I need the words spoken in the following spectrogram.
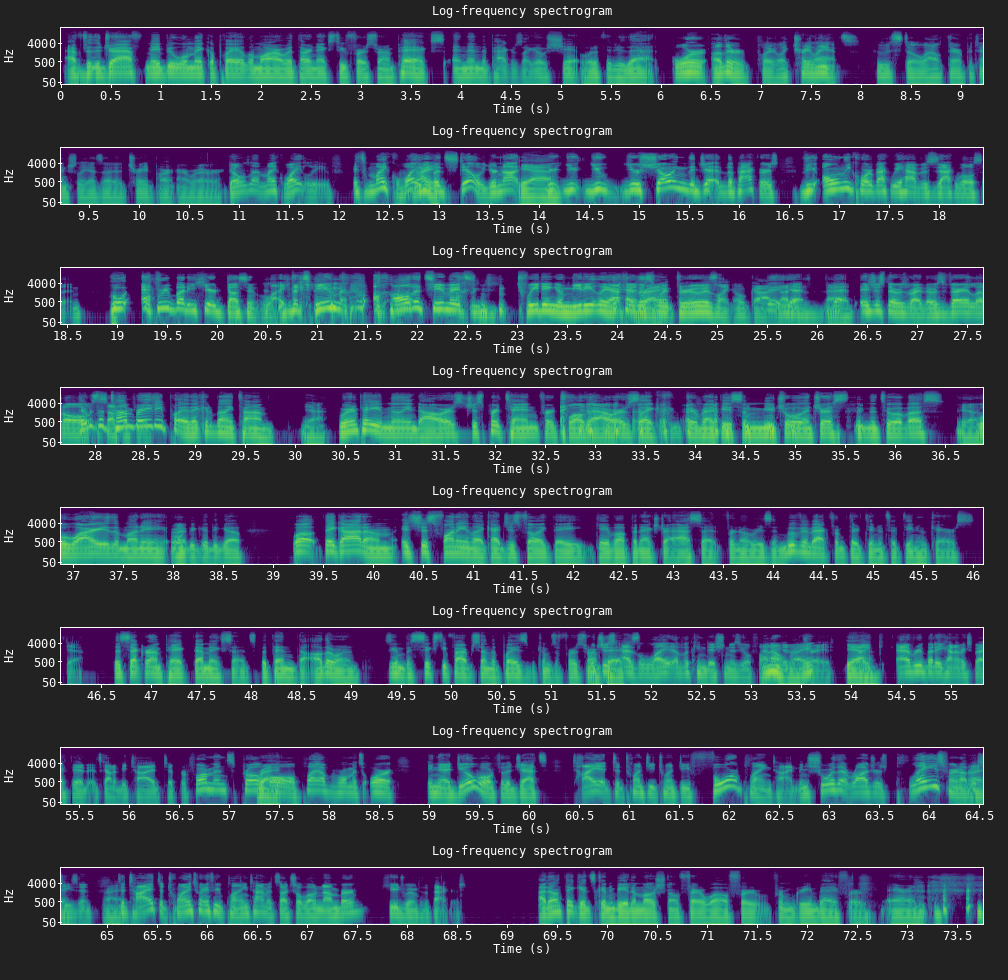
After the draft, maybe we'll make a play at Lamar with our next two first round picks. And then the Packers like, oh shit, what if they do that? or other player like Trey Lance, who's still out there potentially as a trade partner or whatever. don't let Mike White leave. It's Mike White, Right. but still, you're not. Yeah. you're, you you you're showing the Jet, the Packers the only quarterback we have is Zach Wilson, who everybody here doesn't like. the team, all the teammates tweeting immediately after Yes. this Right. went through is like, oh god, that is Yeah, bad. that- it's just there was right. There was very little. there was a Tom. Brady play. They could have been like, Tom, yeah, we're going to pay you a million dollars. Just pretend for 12 hours like there might be some mutual interest in the two of us. yeah. We'll wire you the money. We'll Right. be good to go. Well, they got him. It's just funny. Like, I just feel like they gave up an extra asset for no reason. Moving back from 13 to 15, who cares? Yeah. The second round pick, that makes sense. But then the other one, he's going to put 65% of the plays, it becomes a first round which is pick. as light of a condition as you'll find know, in right? a trade. Yeah. like everybody kind of expected it's got to be tied to performance, Pro Right. Bowl, playoff performance, or in the ideal world for the Jets, tie it to 2024 playing time. Ensure that Rodgers plays for another Right. season. Right. To tie it to 2023 playing time at such a low number, huge win for the Packers. I don't think it's going to be an emotional farewell for from Green Bay for Aaron.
